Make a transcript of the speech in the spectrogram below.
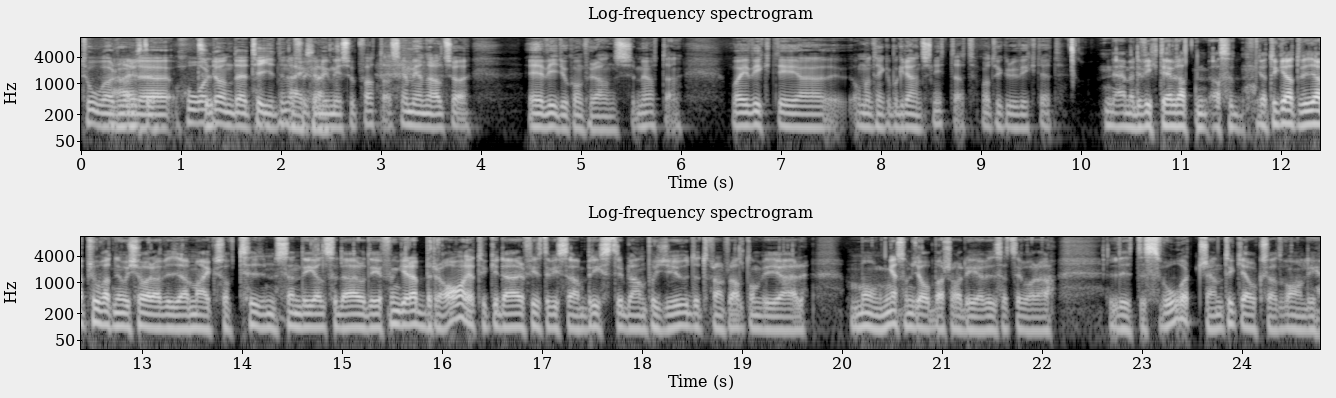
toarullehårdande tiderna ja, så kan det missuppfattas. Jag menar alltså eh, videokonferensmöten. Vad är viktigt om man tänker på gränssnittet? Vad tycker du är viktigt? Nej, men det viktiga är väl att alltså, jag tycker att vi har provat nu att köra via Microsoft Teams en del sådär och det fungerar bra. Jag tycker där finns det vissa brister ibland på ljudet. Framförallt om vi är många som jobbar så har det visat sig vara lite svårt. Sen tycker jag också att vanlig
